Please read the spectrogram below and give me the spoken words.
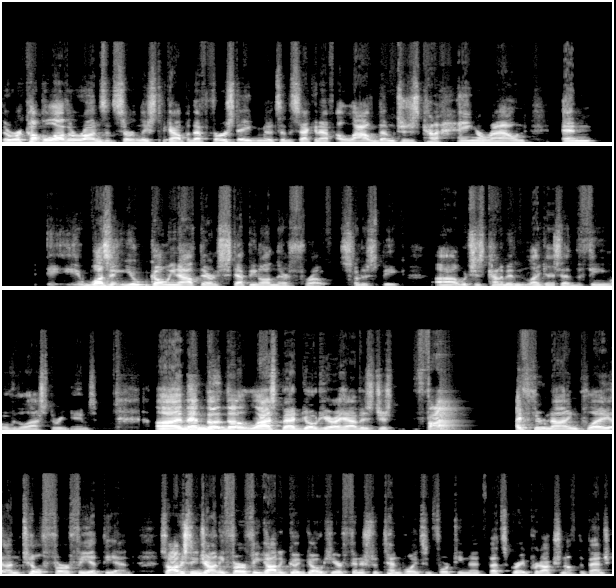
there were a couple other runs that certainly stick out, but that first eight minutes of the second half allowed them to just kind of hang around and it wasn't you going out there and stepping on their throat, so to speak. Uh, which has kind of been, like I said, the theme over the last three games. Uh, and then the the last bad goat here I have is just five through nine play until Furphy at the end. So obviously Johnny Furphy got a good goat here, finished with 10 points in 14 minutes. That's great production off the bench.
